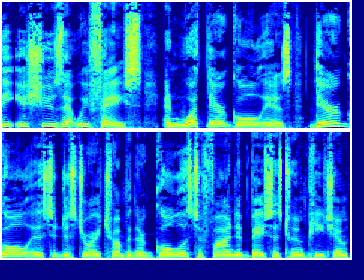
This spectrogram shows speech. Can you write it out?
the issues that we face and what their goal is. Their goal is to destroy Trump, and their goal is to find a basis to impeach him,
